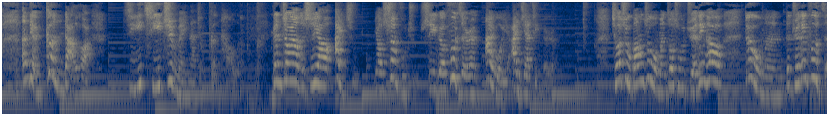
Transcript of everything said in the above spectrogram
恩典更大的话，极其至美，那就更好。更重要的是要爱主，要顺服主，是一个负责任、爱我也爱家庭的人。求主帮助我们做出决定后，对我们的决定负责，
